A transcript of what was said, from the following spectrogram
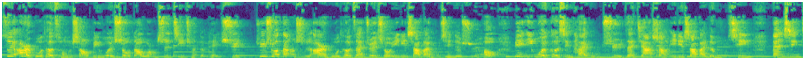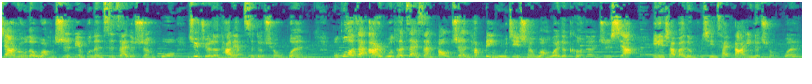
所以阿尔伯特从小并未受到王室继承的培训。据说当时阿尔伯特在追求伊丽莎白母亲的时候，便因为个性太无趣，再加上伊丽莎白的母亲担心嫁入了王室便不能自在的生活，拒绝了他两次的求婚。不过在阿尔伯特再三保证他并无继承王位的可能之下，伊丽莎白的母亲才答应了求婚。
